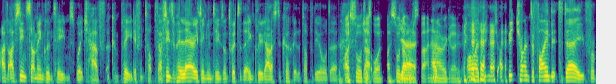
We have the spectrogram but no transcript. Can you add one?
I've I've seen some England teams which have a completely different top. I've seen some hilarious England teams on Twitter that include Alastair Cook at the top of the order. I saw just, that one. I saw yeah, that one just about an hour I've, ago. oh, I've been I've been trying to find it today. For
